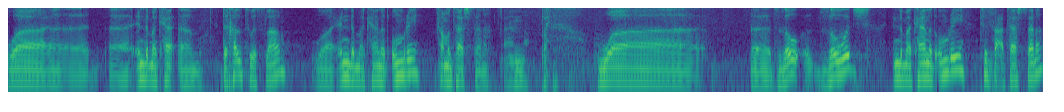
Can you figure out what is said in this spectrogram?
وعندما دخلت الاسلام وعندما كانت عمري 18 سنة. عم طيب. و آه، عندما كانت عمري 19 سنة.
